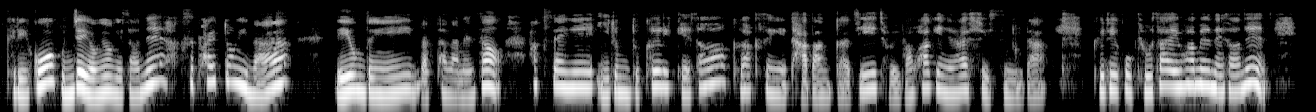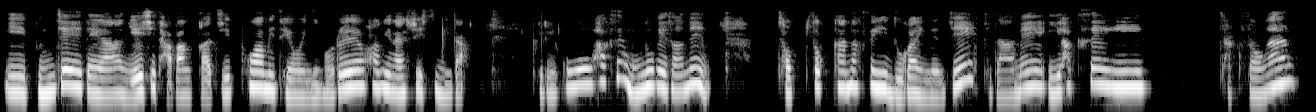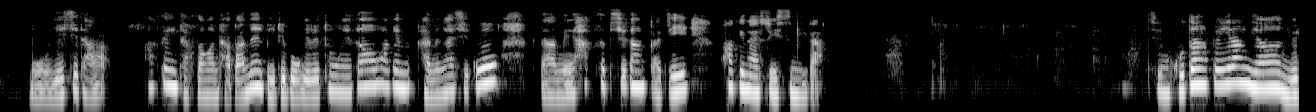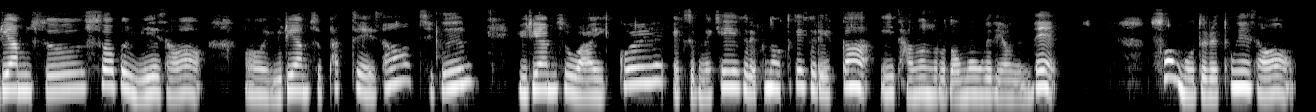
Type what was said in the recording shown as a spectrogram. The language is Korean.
그리고 문제 영역에서는 학습 활동이나 내용 등이 나타나면서 학생의 이름도 클릭해서 그 학생의 답안까지 저희가 확인을 할 수 있습니다. 그리고 교사의 화면에서는 이 문제에 대한 예시 답안까지 포함이 되어 있는 것을 확인할 수 있습니다. 그리고 학생 목록에서는 접속한 학생이 누가 있는지, 그 다음에 이 학생이 작성한 뭐 예시 답, 학생이 작성한 답안을 미리 보기를 통해서 확인 가능하시고 그 다음에 학습 시간까지 확인할 수 있습니다. 지금 고등학교 1학년 유리함수 수업을 위해서 어, 유리함수 파트에서 지금 유리함수 y 이퀄 x분의 k 그래프는 어떻게 그릴까 이 단원으로 넘어오게 되었는데 수업 모드를 통해서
